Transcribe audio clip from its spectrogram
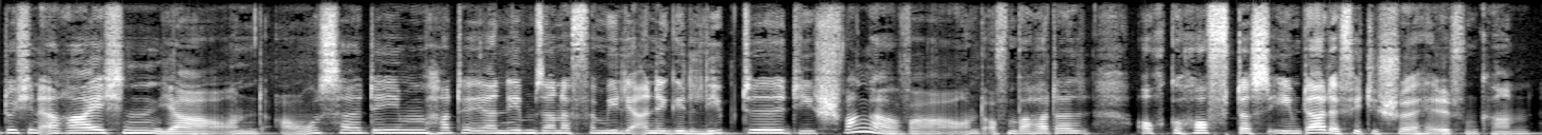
durch ihn erreichen. Ja, und außerdem hatte er neben seiner Familie eine Geliebte, die schwanger war. Und offenbar hat er auch gehofft, dass ihm da der Fetischeur helfen kann.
